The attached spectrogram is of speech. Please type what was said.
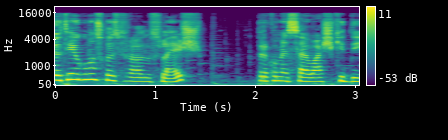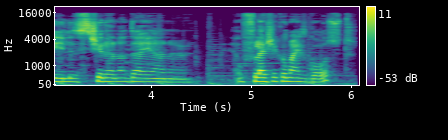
Eu tenho algumas coisas pra falar do Flash. Pra começar, eu acho que deles, tirando a Diana, o Flash é que eu mais gosto.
